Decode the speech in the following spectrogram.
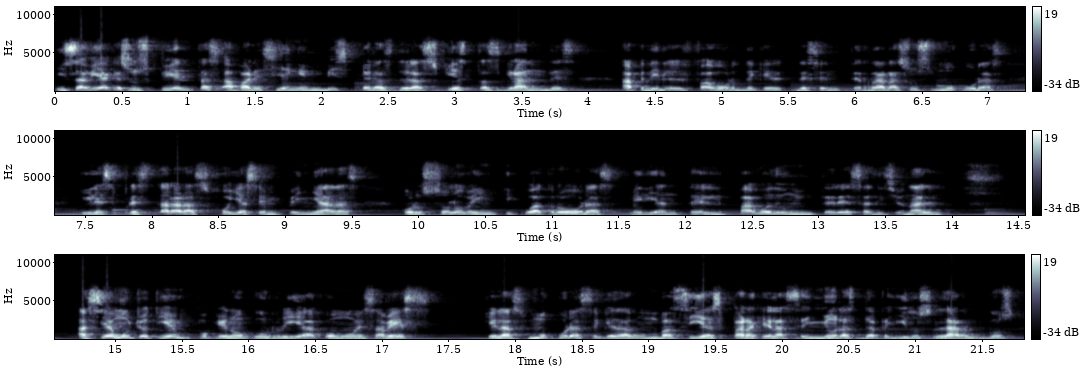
y sabía que sus clientas aparecían en vísperas de las fiestas grandes a pedirle el favor de que desenterrara sus múcuras y les prestara las joyas empeñadas por solo 24 horas mediante el pago de un interés adicional. Hacía mucho tiempo que no ocurría como esa vez, que las múcuras se quedaron vacías para que las señoras de apellidos largos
